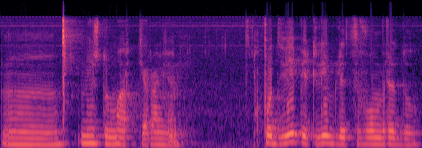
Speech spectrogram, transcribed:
между маркерами по 2 петли в лицевом ряду.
